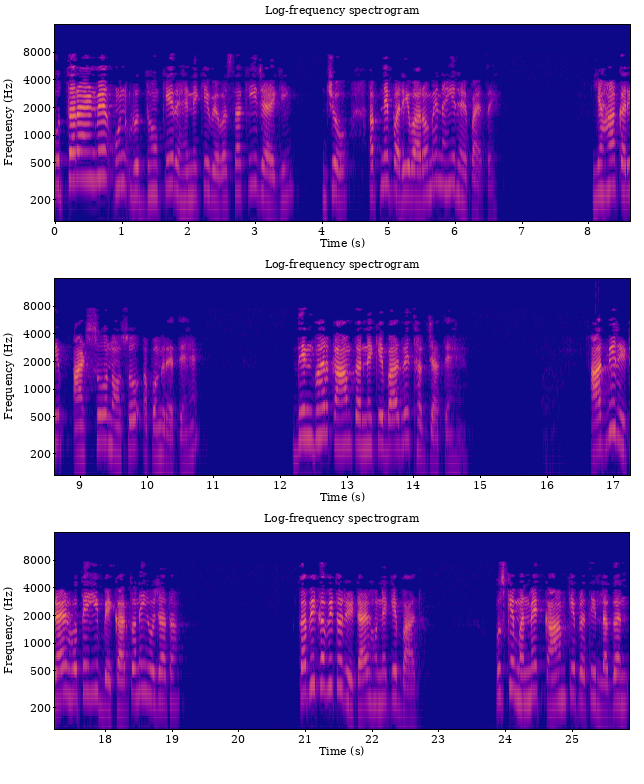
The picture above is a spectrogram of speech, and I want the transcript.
उत्तरायण में उन वृद्धों के रहने की व्यवस्था की जाएगी जो अपने परिवारों में नहीं रह पाते। यहाँ करीब 800-900 अपंग रहते हैं। दिन भर काम करने के बाद वे थक जाते हैं। आदमी रिटायर होते ही बेकार तो नहीं हो जाता। कभी कभी तो रिटायर होने के बाद उसके मन में काम के प्रति लगन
